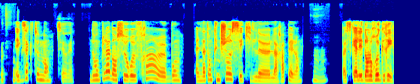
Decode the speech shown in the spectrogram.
Exactement. C'est vrai. Donc là, dans ce refrain, euh, bon, elle n'attend qu'une chose, c'est qu'il euh, la rappelle, hein, Mhm. parce qu'elle est dans le regret.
